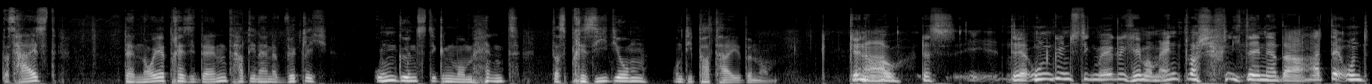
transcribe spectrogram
Das heißt, der neue Präsident hat in einer wirklich ungünstigen Moment das Präsidium und die Partei übernommen. Genau, das, der ungünstig mögliche Moment wahrscheinlich, den er da hatte. Und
